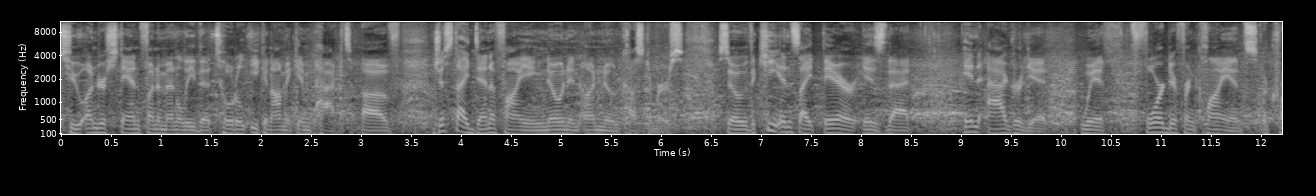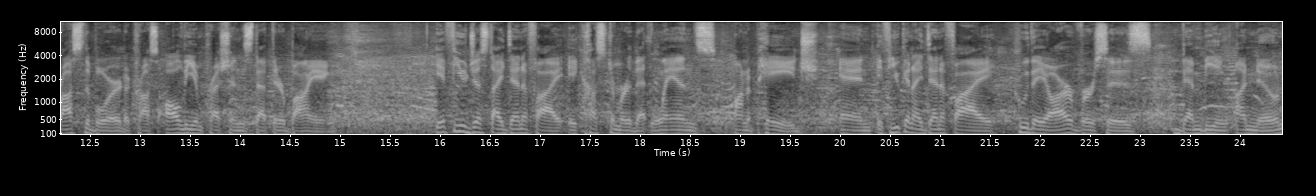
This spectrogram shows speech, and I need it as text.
to understand fundamentally the total economic impact of just identifying known and unknown customers. So the key insight there is that in aggregate, with four different clients across the board, across all the impressions that they're buying, if you just identify a customer that lands on a page, and if you can identify who they are versus them being unknown,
